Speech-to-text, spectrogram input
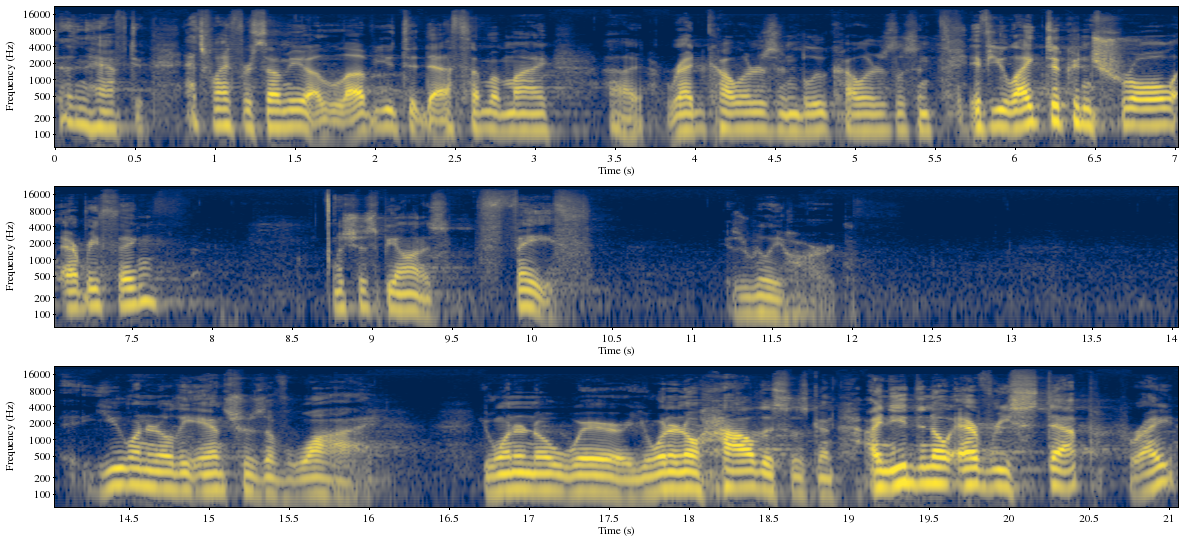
Doesn't have to. That's why for some of you, I love you to death. Some of my uh, red colors and blue colors. Listen, if you like to control everything, let's just be honest. Faith is really hard. You want to know the answers of why. You want to know where. You want to know how this is going. I need to know every step, right?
